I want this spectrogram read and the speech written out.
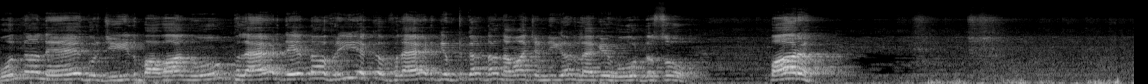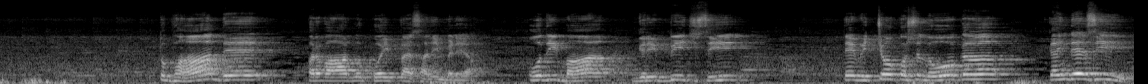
ਉਹਨਾਂ ਨੇ ਗੁਰਜੀਤ ਬਾਵਾ ਨੂੰ ਫਲੈਟ ਦੇਤਾ ਫ੍ਰੀ ਇੱਕ ਫਲੈਟ ਗਿਫਟ ਕਰਦਾ ਨਵਾਂ ਚੰਡੀਗੜ੍ਹ ਲੈ ਕੇ। ਹੋਰ ਦੱਸੋ। ਪਰ ਤੂਫਾਨ ਦੇ ਪਰਿਵਾਰ ਨੂੰ ਕੋਈ ਪੈਸਾ ਨਹੀਂ ਮਿਲਿਆ। ਉਹਦੀ ਮਾਂ ਗਰੀਬੀ 'ਚ ਸੀ ਤੇ ਵਿੱਚੋਂ ਕੁਝ ਲੋਕ ਕਹਿੰਦੇ ਸੀ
